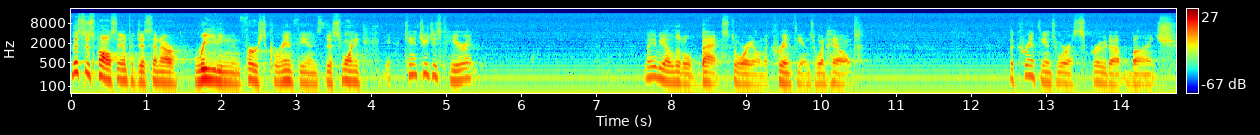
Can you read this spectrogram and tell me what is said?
This is Paul's impetus in our reading in 1 Corinthians this morning. Can't you just hear it? Maybe a little backstory on the Corinthians would help. The Corinthians were a screwed up bunch.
